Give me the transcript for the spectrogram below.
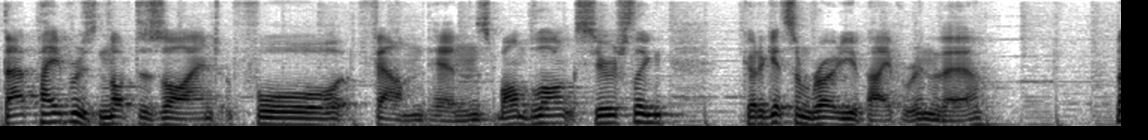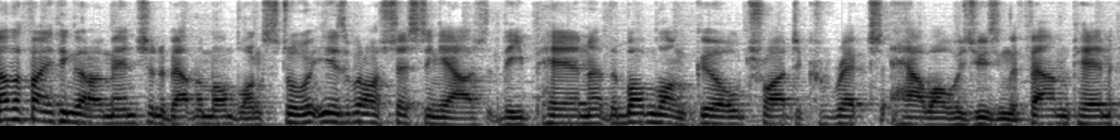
that paper is not designed for fountain pens. Mont Blanc, seriously, gotta get some rhodia paper in there. Another funny thing that I mentioned about the Mont Blanc store is when I was testing out the pen, the Mont Blanc girl tried to correct how I was using the fountain pen.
